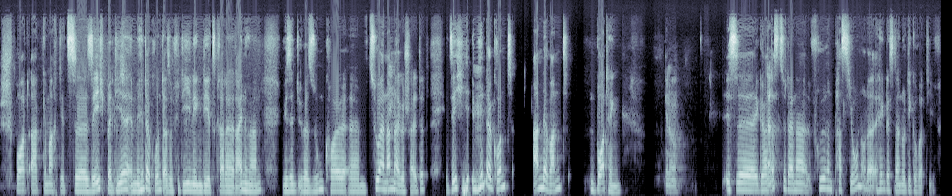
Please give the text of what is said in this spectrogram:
Hauptsportart gemacht. Jetzt äh, sehe ich bei dir im Hintergrund, also für diejenigen, die jetzt gerade reinhören, wir sind über Zoom-Call ähm, zueinander geschaltet. Jetzt sehe ich im. Hintergrund an der Wand ein Board hängen. Genau. Ist, äh, gehört das, das zu deiner früheren Passion oder hängt es da nur dekorativ?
